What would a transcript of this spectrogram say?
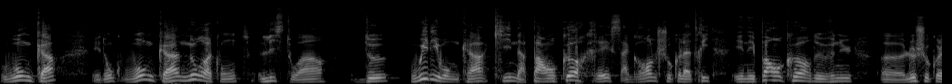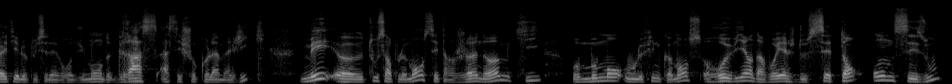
Wonka. Et donc Wonka nous raconte l'histoire de Willy Wonka qui n'a pas encore créé sa grande chocolaterie et n'est pas encore devenu euh, le chocolatier le plus célèbre du monde grâce à ses chocolats magiques, mais euh, tout simplement c'est un jeune homme qui, au moment où le film commence, revient d'un voyage de 7 ans, on ne sait où,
